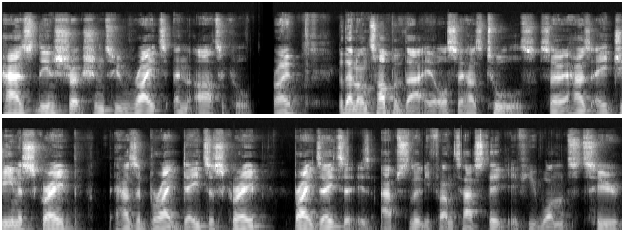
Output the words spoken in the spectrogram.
has the instruction to write an article, right? But then on top of that, it also has tools. So it has a Jina scrape, it has a bright data scrape. Bright data is absolutely fantastic if you want to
